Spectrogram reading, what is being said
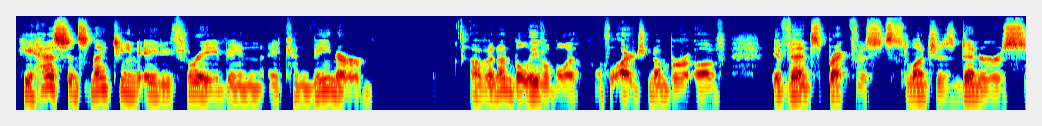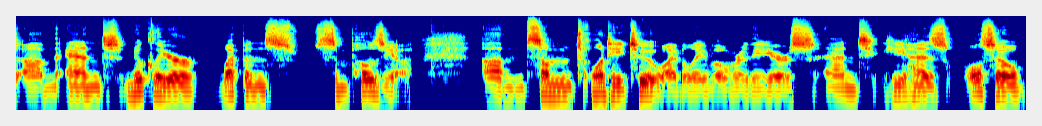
He has since 1983 been a convener of an unbelievable large number of events, breakfasts, lunches, dinners, um, and nuclear weapons symposia. Um, some 22, I believe, over the years. And he has also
